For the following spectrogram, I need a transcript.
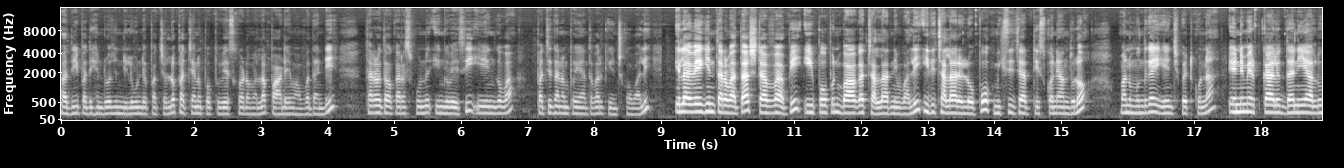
పది పదిహేను రోజులు నిలువ ఉండే పచ్చడిలో పచ్చెనగపప్పు వేసుకోవడం వల్ల పాడేం అవ్వదండి తర్వాత ఒక అర స్పూన్ ఇంగు వేసి ఈ ఇంగువ పచ్చిదనం పోయేంతవరకు వేయించుకోవాలి ఇలా వేగిన తర్వాత స్టవ్ ఆపి ఈ పోపుని బాగా చల్లారనివ్వాలి. ఇది చల్లారేలోపు ఒక మిక్సీ జార్ తీసుకొని అందులో మనం ముందుగా వేయించి పెట్టుకున్న ఎండుమిరపకాయలు ధనియాలు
